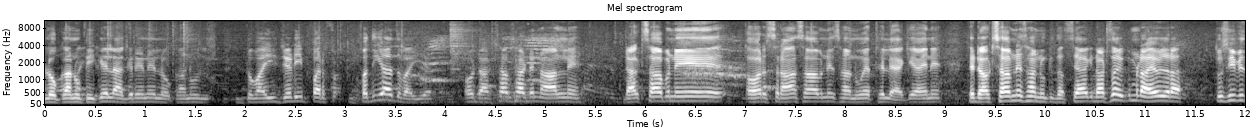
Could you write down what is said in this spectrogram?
ਲੋਕਾਂ ਨੂੰ ਟੀਕੇ ਲੱਗ ਰਹੇ ਨੇ, ਲੋਕਾਂ ਨੂੰ ਦਵਾਈ ਜਿਹੜੀ ਪਰਫ ਵਧੀਆ ਦਵਾਈ ਹੈ, ਉਹ ਡਾਕਟਰ ਸਾਹਿਬ ਸਾਡੇ ਨਾਲ ਨੇ। ਡਾਕਟਰ ਸਾਹਿਬ ਨੇ ਔਰ ਸਰਾਂ ਸਾਹਿਬ ਨੇ ਸਾਨੂੰ ਇੱਥੇ ਲੈ ਕੇ ਆਏ ਨੇ ਤੇ ਡਾਕਟਰ ਸਾਹਿਬ ਨੇ ਸਾਨੂੰ ਦੱਸਿਆ ਕਿ ਡਾਕਟਰ ਸਾਹਿਬ ਇੱਕ ਮਿੰਟ ਆਇਓ ਜਰਾ, ਤੁਸੀਂ ਵੀ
